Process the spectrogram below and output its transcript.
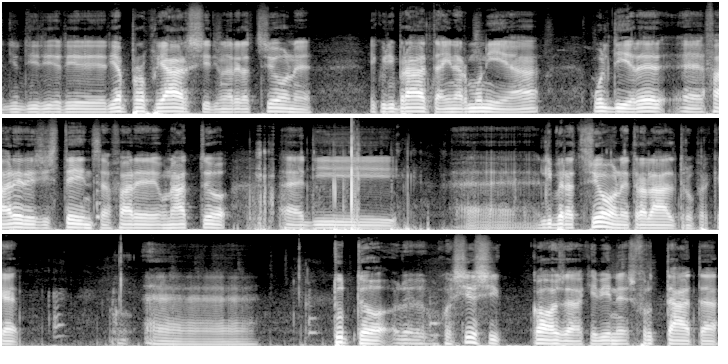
di, di, di, riappropriarsi di una relazione equilibrata in armonia vuol dire eh, fare resistenza, fare un atto eh, di eh, liberazione tra l'altro perché eh, tutto, eh, qualsiasi cosa che viene sfruttata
